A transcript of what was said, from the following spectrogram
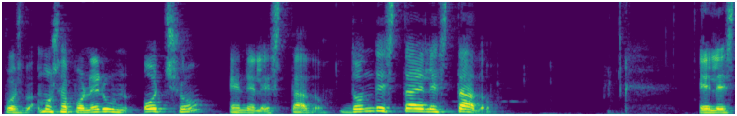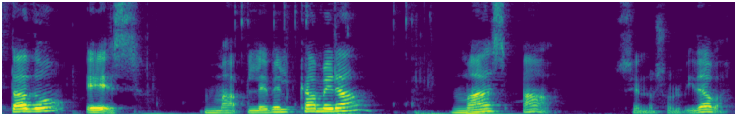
pues vamos a poner un 8 en el estado. ¿Dónde está el estado? El estado es map level camera más A. Se nos olvidaba.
